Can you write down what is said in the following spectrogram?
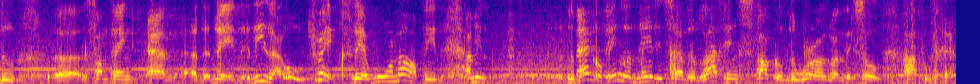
do uh, something, and uh, they these are old tricks. They are worn off. They, I mean, the Bank of England made itself the laughing stock of the world when they sold half of their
